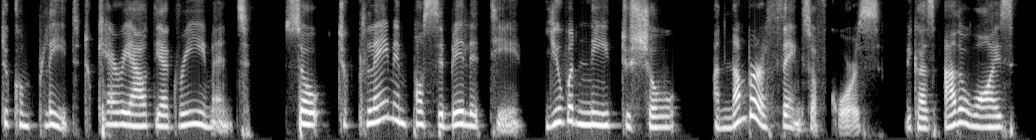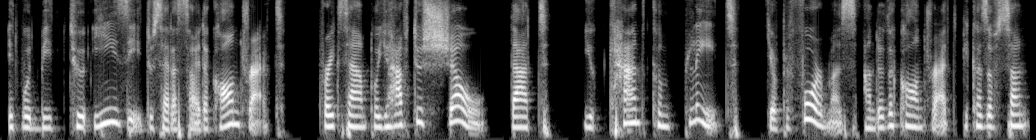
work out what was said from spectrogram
to complete, to carry out the agreement. So, to claim impossibility, you would need to show a number of things, of course, because otherwise it would be too easy to set aside a contract. For example, you have to show that you can't complete your performance under the contract because of some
